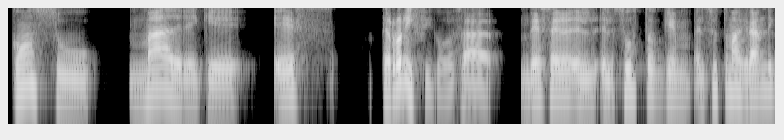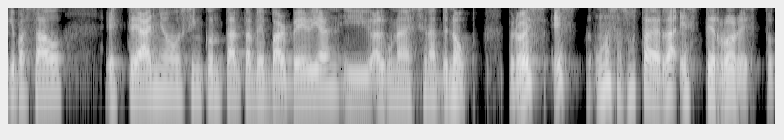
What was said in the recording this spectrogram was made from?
con su madre que es terrorífico. O sea, debe ser el, susto, que, el susto más grande que he pasado este año, sin contar tal vez Barbarian y algunas escenas de Nope. Pero es, es, uno se asusta de verdad, es terror esto.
